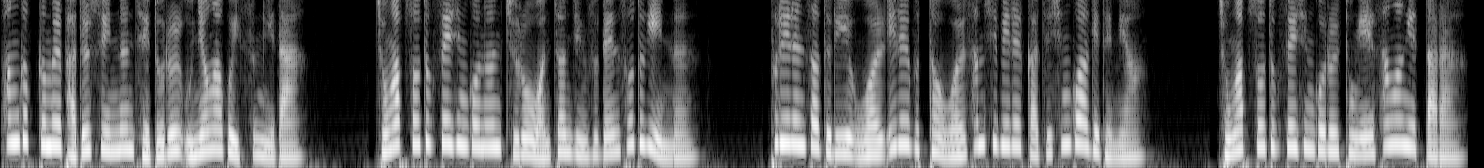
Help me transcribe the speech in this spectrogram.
환급금을 받을 수 있는 제도를 운영하고 있습니다. 종합소득세 신고는 주로 원천 징수된 소득이 있는 프리랜서들이 5월 1일부터 5월 31일까지 신고하게 되며 종합소득세 신고를 통해 상황에 따라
